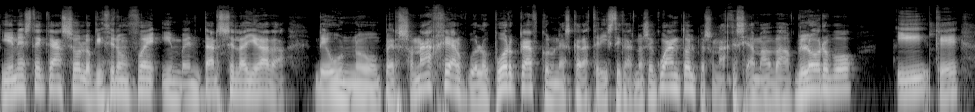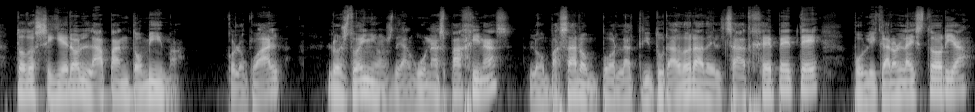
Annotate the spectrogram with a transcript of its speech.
Y en este caso lo que hicieron fue inventarse la llegada de un nuevo personaje al World of Warcraft con unas características no sé cuánto, el personaje se llamaba Glorbo y que todos siguieron la pantomima. Con lo cual, los dueños de algunas páginas lo pasaron por la trituradora del chat GPT, publicaron la historia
